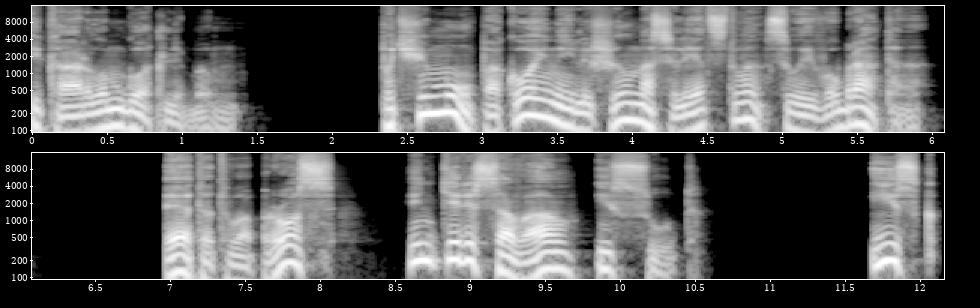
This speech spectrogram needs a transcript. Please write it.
и Карлом Готлибом? Почему покойный лишил наследства своего брата? Этот вопрос интересовал и суд. Иск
